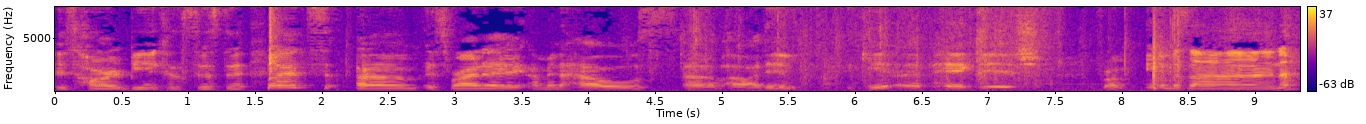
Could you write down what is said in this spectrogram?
It's hard being consistent, but um, it's Friday. I'm in the house. Um, oh, I did get a package from Amazon.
